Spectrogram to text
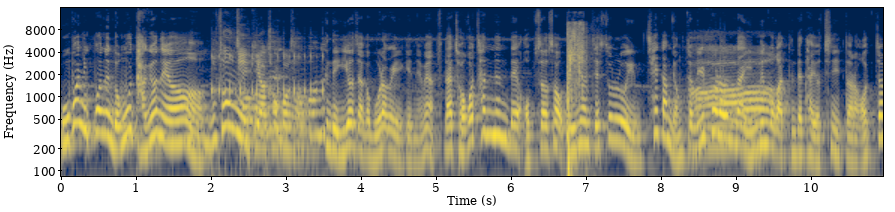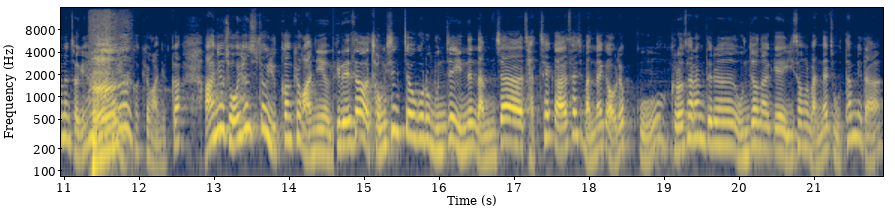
5번, 6번은 너무 당연해요. 무서운 얘기야, 저거는. 근데 이 여자가 뭐라고 얘기했냐면 나 저거 찾는데 없어서 5년째 솔로임 체감 0.1%나 아. 있는 것 같은데 다 여친이 있더라 어쩌면 저게 현실적인 육각형 아닐까? 아니요 저거 현실적인 육각형 아니에요 그래서 정신적으로 문제 있는 남자 자체가 사실 만나기 어렵고 그런 사람들은 온전하게 이성을 만나지 못합니다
